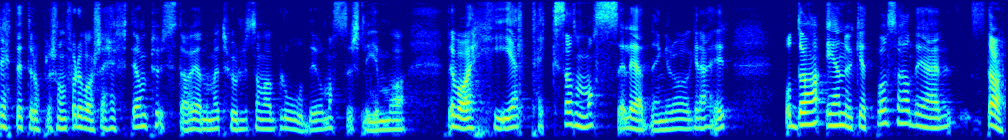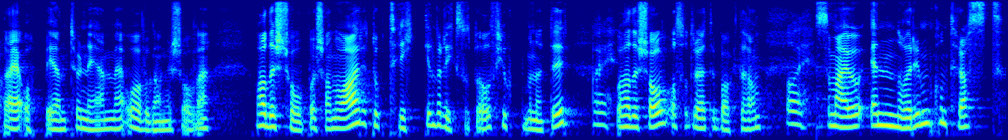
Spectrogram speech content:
rett etter operasjonen, for det var så heftig. Han pusta jo gjennom et hull som var blodig, og masse slim, og det var helt Texas, masse ledninger og greier. Og da, en uke etterpå, så jeg starta jeg opp i en turné med Overgangershowet. og hadde show på Chat Noir. Tok trikken fra Rikshospitalet 14 minutter Oi. og hadde show, og så dro jeg tilbake til han. Oi. Som er jo enorm kontrast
